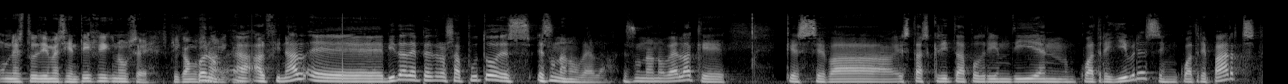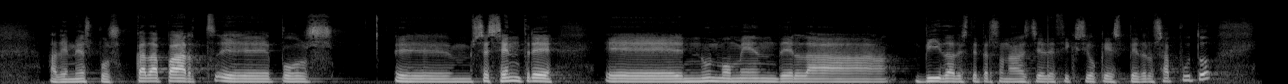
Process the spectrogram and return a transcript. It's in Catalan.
un estudi més científic, no ho sé, explica'm bueno, una mica. Al final, eh, Vida de Pedro Saputo és, és una novel·la. És una novel·la que, que se va, està escrita, podríem dir, en quatre llibres, en quatre parts. A més, pues, cada part eh, pues, eh, se centra eh, en un moment de la vida d'aquest personatge de ficció que és Pedro Saputo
